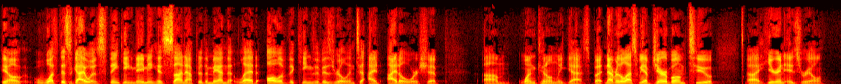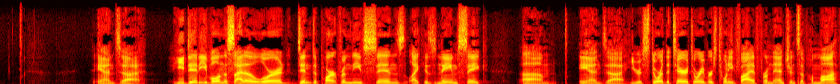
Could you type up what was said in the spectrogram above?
you know, what this guy was thinking, naming his son after the man that led all of the kings of Israel into idol worship um, one can only guess. But nevertheless, we have Jeroboam 2 uh, here in Israel. And uh, he did evil in the sight of the Lord, didn't depart from these sins like his namesake um, and uh, he restored the territory, verse 25, from the entrance of Hamath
